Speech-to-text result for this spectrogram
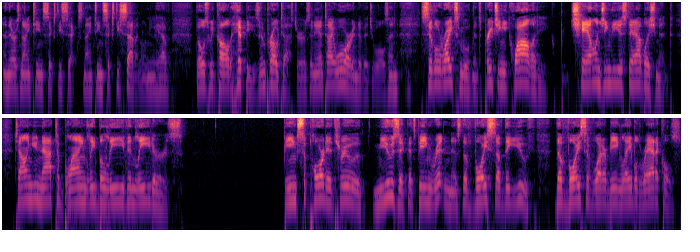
and there's 1966, 1967, when you have those we called hippies and protesters and anti war individuals and civil rights movements preaching equality, challenging the establishment, telling you not to blindly believe in leaders, being supported through music that's being written as the voice of the youth, the voice of what are being labeled radicals,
